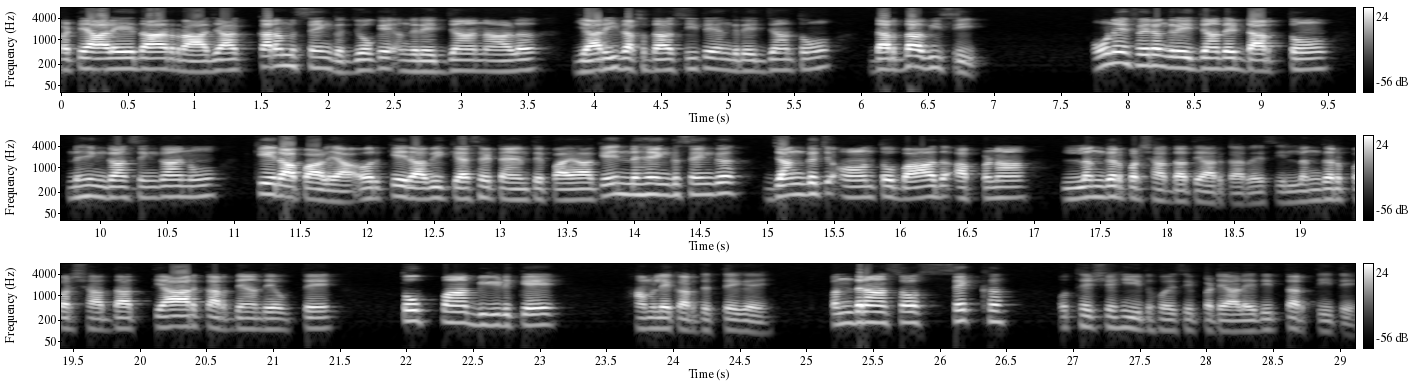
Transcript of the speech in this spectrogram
ਪਟਿਆਲੇ ਦਾ ਰਾਜਾ ਕਰਮ ਸਿੰਘ, ਜੋ ਕਿ ਅੰਗਰੇਜ਼ਾਂ ਨਾਲ ਯਾਰੀ ਰੱਖਦਾ ਸੀ ਤੇ ਅੰਗਰੇਜ਼ਾਂ ਤੋਂ ਡਰਦਾ ਵੀ ਸੀ, ਉਹਨੇ ਫਿਰ ਅੰਗਰੇਜ਼ਾਂ ਦੇ ਡਰ ਤੋਂ ਨਹਿੰਗਾ ਸਿੰਘਾਂ ਨੂੰ ਘੇਰਾ ਪਾ ਲਿਆ ਔਰ ਘੇਰਾ ਵੀ ਕੈਸੇ ਟਾਈਮ ਤੇ ਪਾਇਆ ਕਿ ਨਹਿੰਗ ਸਿੰਘ ਜੰਗ 'ਚ ਆਉਣ ਤੋਂ ਬਾਅਦ ਆਪਣਾ ਲੰਗਰ ਪ੍ਰਸ਼ਾਦਾ ਤਿਆਰ ਕਰ ਰਹੇ ਸੀ। ਲੰਗਰ ਪ੍ਰਸ਼ਾਦਾ ਤਿਆਰ ਕਰਦਿਆਂ ਦੇ ਉੱਤੇ ਤੋਪਾਂ ਬੀੜ ਕੇ ਹਮਲੇ ਕਰ ਦਿੱਤੇ ਗਏ। 1500 ਸਿੱਖ ਉੱਥੇ ਸ਼ਹੀਦ ਹੋਏ ਸੀ ਪਟਿਆਲੇ ਦੀ ਧਰਤੀ ਤੇ।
